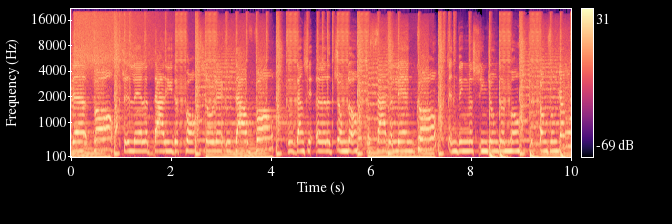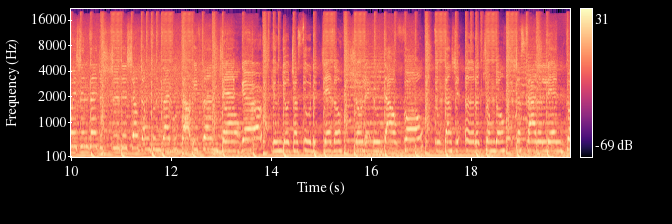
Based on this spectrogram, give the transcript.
的风吹裂了大地的风，狩猎如刀锋，阻挡邪恶的冲动。潇洒的脸孔，坚定了心中的梦。不放纵，让危险在这世界嚣张存在不到一分钟。Bad girl，拥有超速的节奏，狩猎如刀锋，阻挡邪恶的冲动。潇洒的脸孔，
